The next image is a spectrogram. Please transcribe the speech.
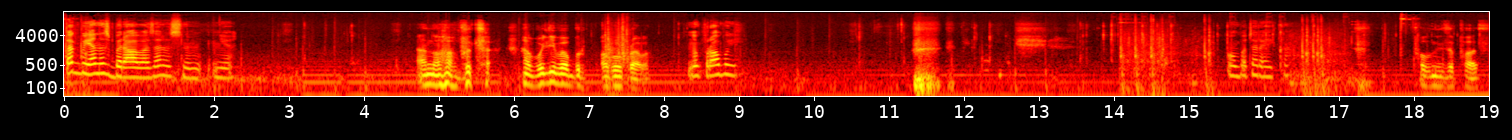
Так би я не збирала, а зараз не ні. А ну, або так. Або ліво, або, або вправо. Ну пробуй. О, батарейка. Повний запас.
